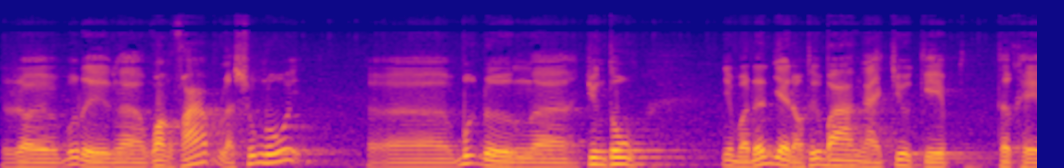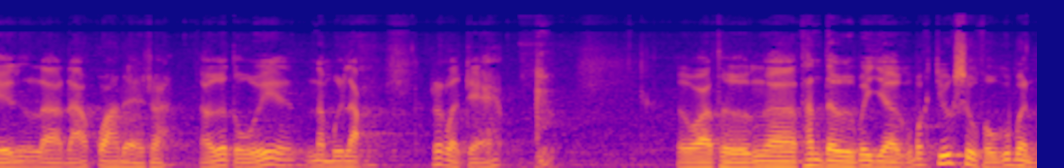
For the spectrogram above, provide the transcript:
rồi bước đường uh, quan pháp là xuống núi uh, bước đường uh, chuyên tu. Nhưng mà đến giai đoạn thứ ba ngài chưa kịp thực hiện là đã qua đời rồi ở cái tuổi 55 rất là trẻ hòa thượng à, thanh từ bây giờ cũng bắt chước sư phụ của mình.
